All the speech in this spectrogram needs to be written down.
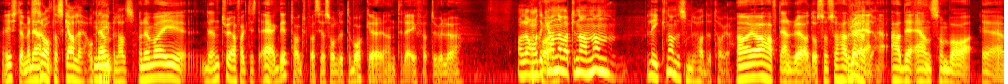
Ja, Just det, men den, strata skalle och den- maple hals. och den var ju, den tror jag faktiskt ägde ett tag, fast jag sålde tillbaka den till dig för att du ville... Ja, det kvar. kan ha varit en annan liknande som du hade ett tag. Ja. Ja, jag har haft en röd och så, så hade, Röd, jag, hade en som var eh,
